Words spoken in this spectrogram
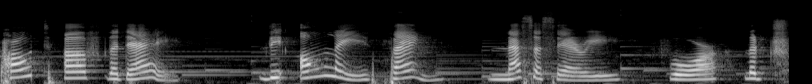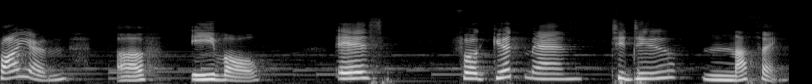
Quote of the day The only thing necessary for the triumph of evil is for good men to do nothing.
